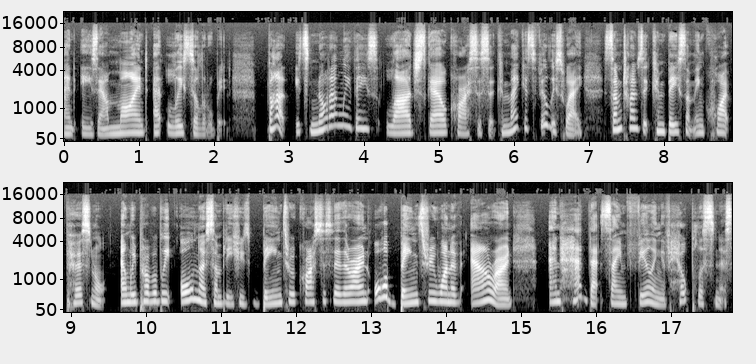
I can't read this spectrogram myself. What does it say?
and ease our mind at least a little bit. But it's not only these large scale crises that can make us feel this way. Sometimes it can be something quite personal. And we probably all know somebody who's been through a crisis of their own or been through one of our own and had that same feeling of helplessness.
